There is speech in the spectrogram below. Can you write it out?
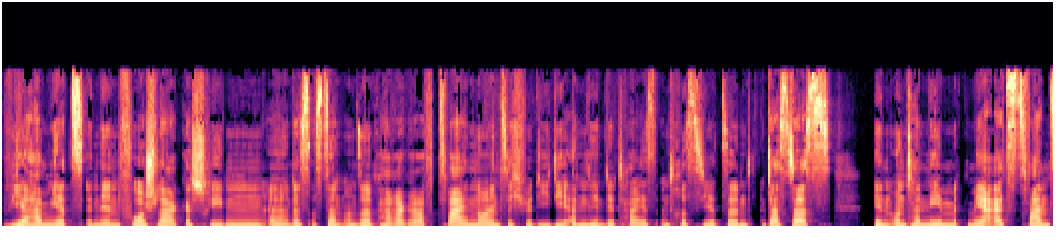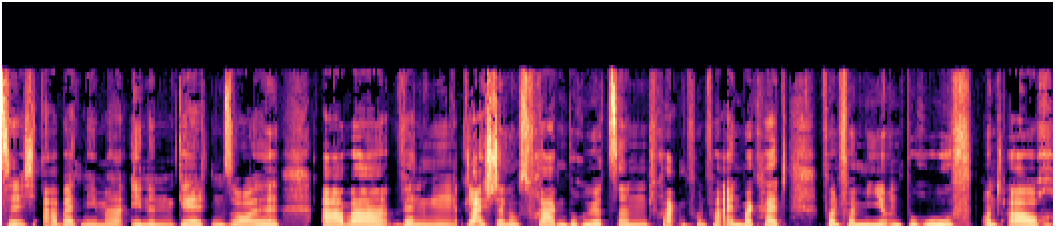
Wir haben jetzt in den Vorschlag geschrieben, äh, das ist dann unser Paragraph 92 für die, die an den Details interessiert sind, dass das in Unternehmen mit mehr als 20 ArbeitnehmerInnen gelten soll. Aber wenn Gleichstellungsfragen berührt sind, Fragen von Vereinbarkeit von Familie und Beruf und auch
